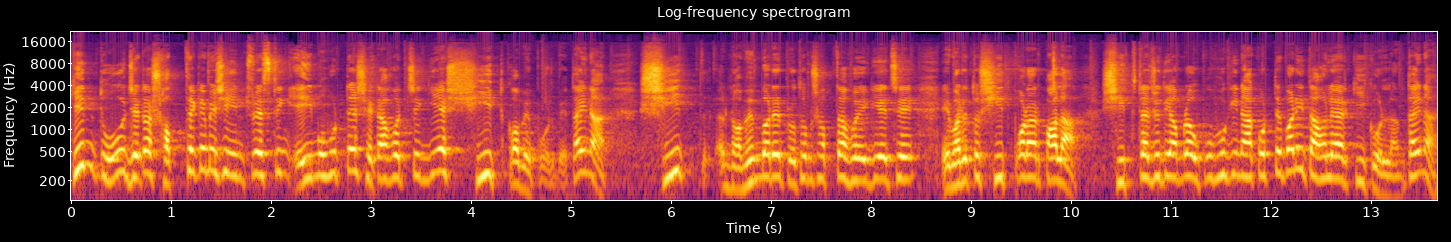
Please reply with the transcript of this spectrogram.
কিন্তু যেটা সবথেকে বেশি ইন্টারেস্টিং এই মুহূর্তে সেটা হচ্ছে গিয়ে শীত কবে পড়বে, তাই না? শীত নভেম্বরের প্রথম সপ্তাহ হয়ে গিয়েছে, এবারে তো শীত পড়ার পালা। শীতটা যদি আমরা উপভোগী না করতে পারি তাহলে আর কি করলাম, তাই না?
